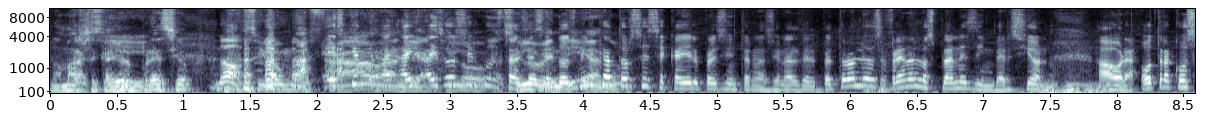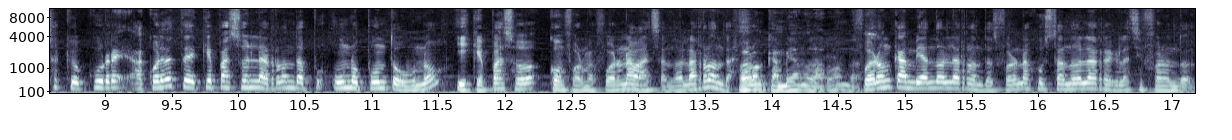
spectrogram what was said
nada más se cayó el precio. No, Así lo es que hay, dos lo- circunstancias. lo en vendían, 2014 se cae el precio internacional del petróleo, se frenan los planes de inversión. Ahora, otra cosa que ocurre, acuérdate de qué pasó en la ronda pu- 1.1 y qué pasó conforme fueron avanzando las rondas. Fueron cambiando la ronda. Fueron cambiando las rondas, fueron ajustando las reglas y fueron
